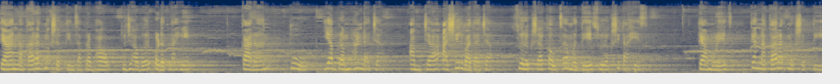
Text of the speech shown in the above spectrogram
त्या नकारात्मक शक्तींचा प्रभाव तुझ्यावर पडत नाही. कारण तू या ब्रह्मांडाच्या आमच्या आशीर्वादाच्या सुरक्षा कवचामध्ये सुरक्षित आहेस. त्यामुळेच त्या नकारात्मक शक्ती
